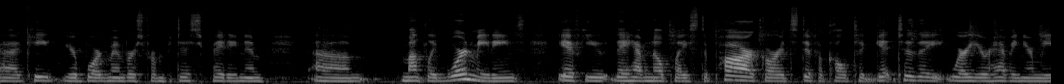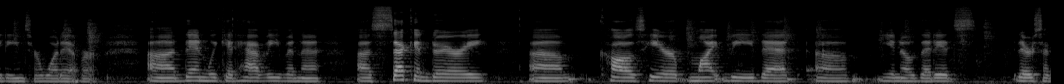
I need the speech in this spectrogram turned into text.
uh, keep your board members from participating in um, monthly board meetings if you they have no place to park or it's difficult to get to the where you're having your meetings or whatever. Uh, then we could have even a, a secondary um, cause here might be that um, you know that it's there's a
